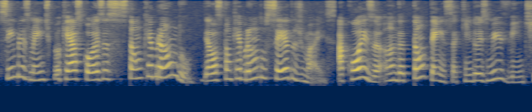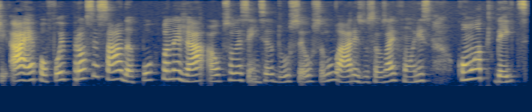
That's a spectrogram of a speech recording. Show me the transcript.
simplesmente porque as coisas estão quebrando. Elas estão quebrando cedo demais. A coisa anda tão tensa que em 2020 a Apple foi processada por planejar a obsolescência dos seus celulares, dos seus iPhones, com updates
